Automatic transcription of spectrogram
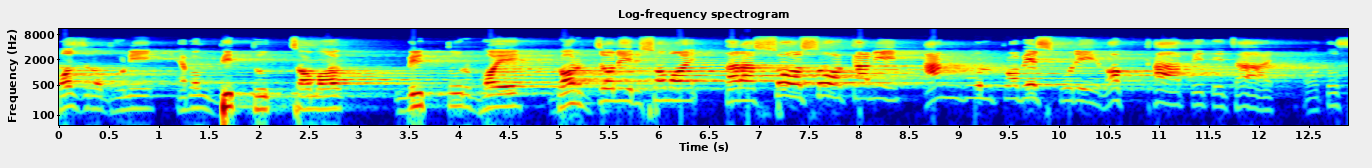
বজ্রধ্বনি এবং বিদ্যুৎ চমক মৃত্যুর ভয়ে গর্জনের সময় তারা স স কানে আঙ্গুল প্রবেশ করে রক্ষা পেতে চায়। অথচ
